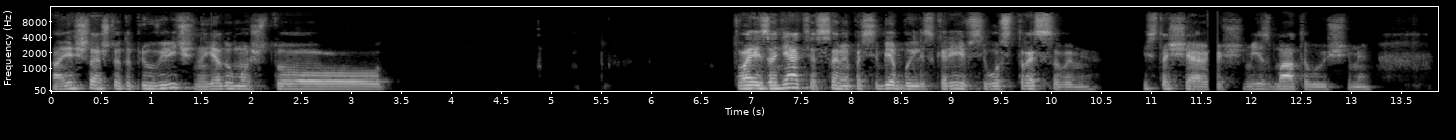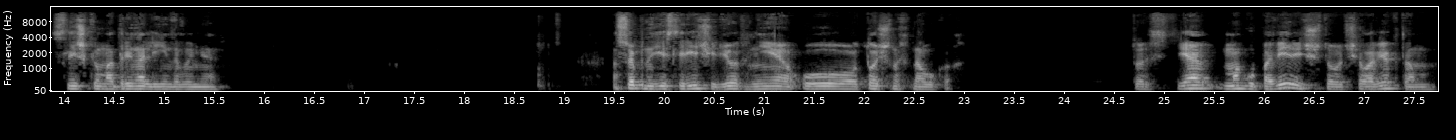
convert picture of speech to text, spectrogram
А я считаю, что это преувеличено. Я думаю, что твои занятия сами по себе были, скорее всего, стрессовыми, истощающими, изматывающими, слишком адреналиновыми. Особенно если речь идет не о точных науках. То есть я могу поверить, что человек там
